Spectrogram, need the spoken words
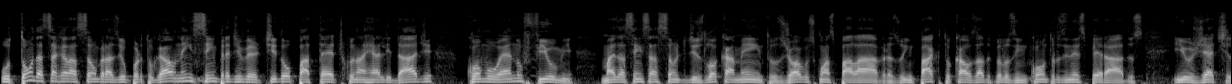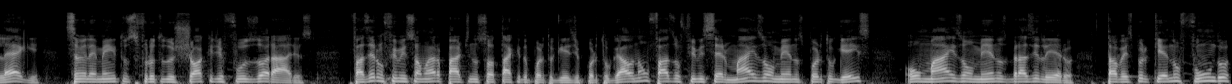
O tom dessa relação Brasil-Portugal nem sempre é divertido ou patético na realidade, como é no filme, mas a sensação de deslocamento, os jogos com as palavras, o impacto causado pelos encontros inesperados e o jet lag são elementos fruto do choque de fusos horários. Fazer um filme em sua maior parte no sotaque do português de Portugal não faz o filme ser mais ou menos português ou mais ou menos brasileiro. Talvez porque, no fundo,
